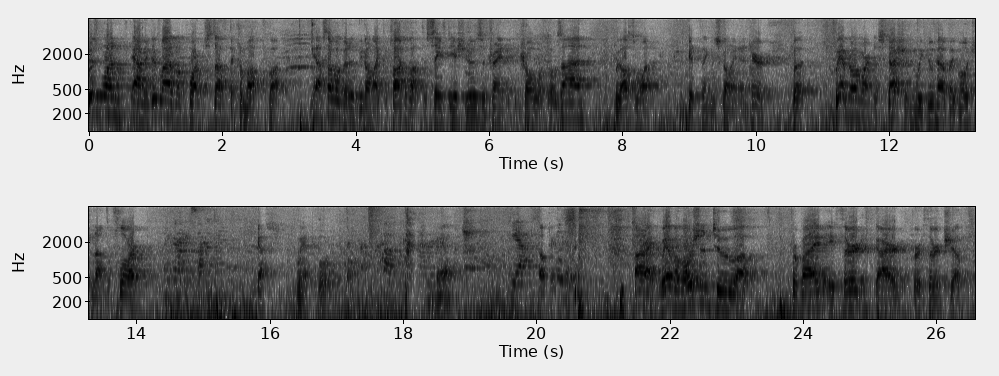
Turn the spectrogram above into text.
This one, yeah, I mean, there's a lot of important stuff to come up. uh, Yeah, some of it is we don't like to talk about, the safety issues and trying to control what goes on. We also want to get things going in here. But if we have no more discussion, we do have a motion on the floor. Are you already seconding? Yes, we have to vote on it. Oh. May I? Yeah. Okay. All right, we have a motion to uh, provide a third guard for a third shift,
